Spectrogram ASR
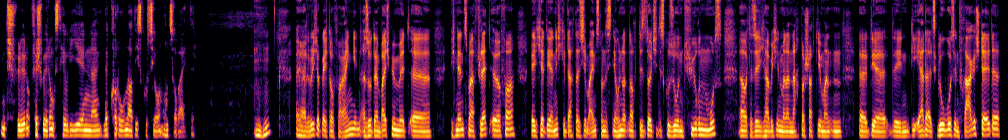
in Verschwörungstheorien, äh, in der Corona-Diskussion und so weiter. Mhm. Äh, ja, da will ich auch gleich drauf reingehen. Also dein Beispiel mit, äh, ich nenne es mal Flat Earther. Ich hätte ja nicht gedacht, dass ich im 21. Jahrhundert noch solche Diskussionen führen muss. Aber tatsächlich habe ich in meiner Nachbarschaft jemanden, äh, der den, die Erde als Globus in Frage stellte.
